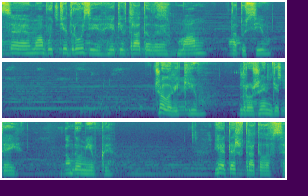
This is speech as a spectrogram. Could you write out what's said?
це, мабуть, ті друзі, які втратили мам, татусів, чоловіків, дружин, дітей, домівки. Я теж втратила все.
